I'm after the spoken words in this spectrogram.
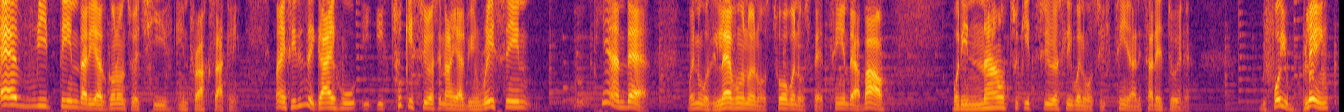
everything that he has gone on to achieve in track cycling. Now, you see, this is a guy who he, he took it seriously. Now, he had been racing here and there when he was 11, when he was 12, when he was 13, there about. But he now took it seriously when he was 15 and he started doing it. Before you blink,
